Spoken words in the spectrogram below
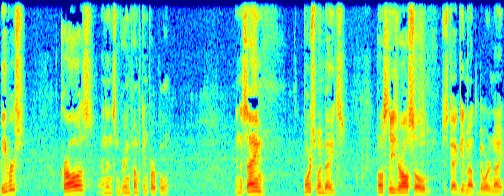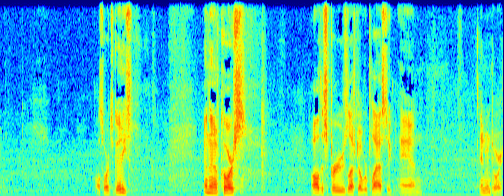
beavers craws, and then some green pumpkin purple in the same. More swim baits. Most of these are all sold. Just got to get them out the door tonight. All sorts of goodies. And then, of course, all the sprues, leftover plastic, and inventory.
